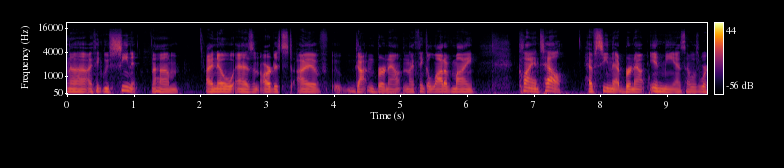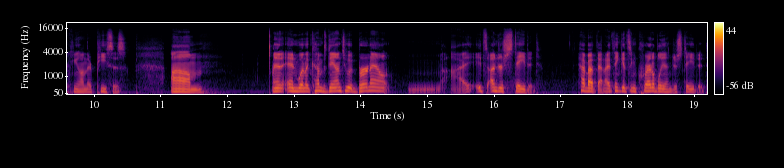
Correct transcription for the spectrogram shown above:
Uh, I think we've seen it. Um, I know as an artist, I have gotten burnout, and I think a lot of my clientele have seen that burnout in me as I was working on their pieces. Um, and and when it comes down to it, burnout, I, it's understated. How about that? I think it's incredibly understated,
